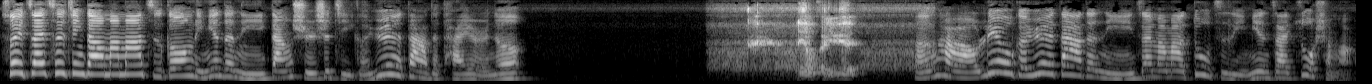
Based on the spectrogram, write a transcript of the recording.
所以再次进到妈妈子宫里面的你，当时是几个月大的胎儿呢？六个月。很好，六个月大的你在妈妈肚子里面在做什么？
